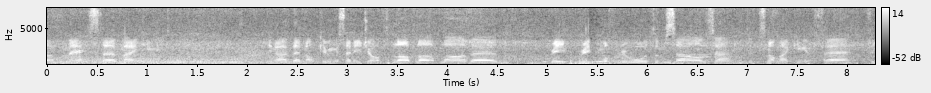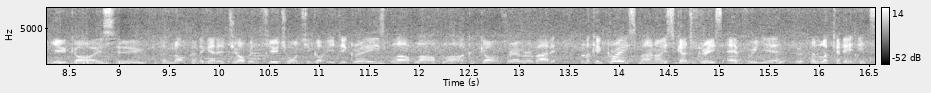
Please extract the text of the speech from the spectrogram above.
of mess. They're making, you know, they're not giving us any jobs, blah, blah, blah. They're re- reaping off the rewards themselves, and it's not making it fair for you guys who are not going to get a job in the future once you've got your degrees, blah, blah, blah. I could go on forever about it. But look at Greece, man. I used to go to Greece every year, and look at it, it's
